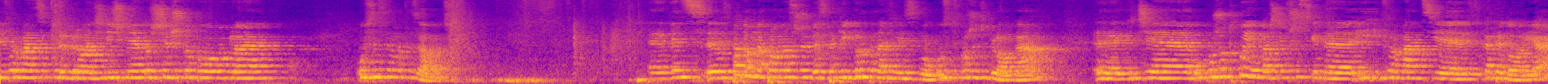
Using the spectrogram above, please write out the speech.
informacje, które gromadziliśmy, jakoś ciężko było w ogóle usystematyzować. E, Więc e, wpadłam na pomysł, żeby z takiej grupy na Facebooku stworzyć bloga, gdzie uporządkuję właśnie wszystkie te informacje w kategoriach.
